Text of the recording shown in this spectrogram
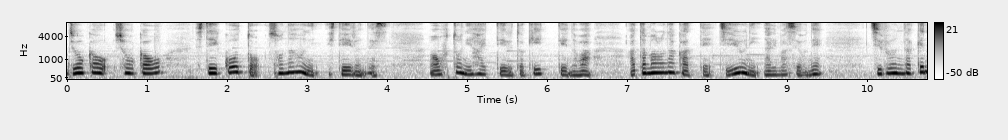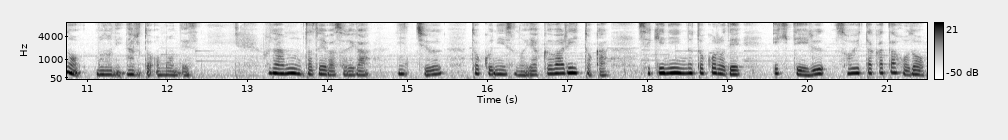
浄化を消化をしていこうとそんな風にしているんです、まあ、お布団に入っている時っていうのは頭の中って自由になりますよね。自分だけのものになると思うんです。普段例えばそれが日中特にその役割とか責任のところで生きているそういった方ほど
